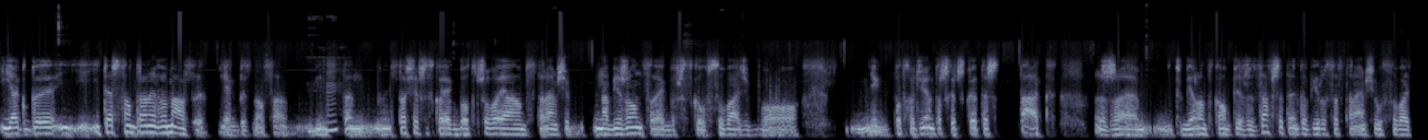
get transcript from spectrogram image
I jakby i, i też są brane wymazy jakby z nosa, więc, mhm. ten, więc to się wszystko jakby odczuwa. Ja starałem się na bieżąco jakby wszystko usuwać, bo podchodziłem troszeczkę też tak, że biorąc kąpiel, że zawsze tego wirusa starałem się usuwać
